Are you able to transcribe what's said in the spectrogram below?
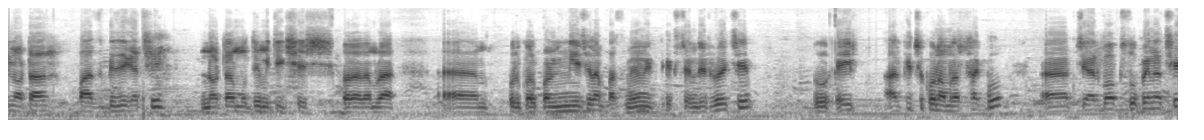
নটা পাঁচ বেজে গেছে। নটার মধ্যে মিটিং শেষ করার আমরা পরিকল্পনা নিয়েছিলাম। পাঁচ মিনিট এক্সটেন্ডেড হয়েছে। তো এই আর কিছুক্ষণ আমরা থাকব। চেয়ার বক্স ওপেন আছে।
